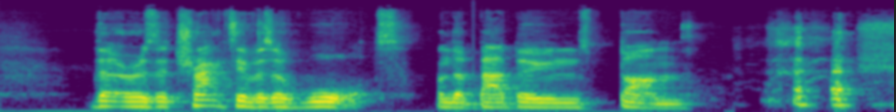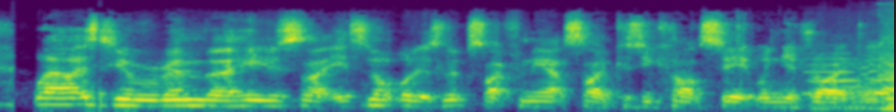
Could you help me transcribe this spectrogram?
that are as attractive as a wart on the baboon's bum. well, as you remember, he was like, it's not what it looks like from the outside because you can't see it when you're driving.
